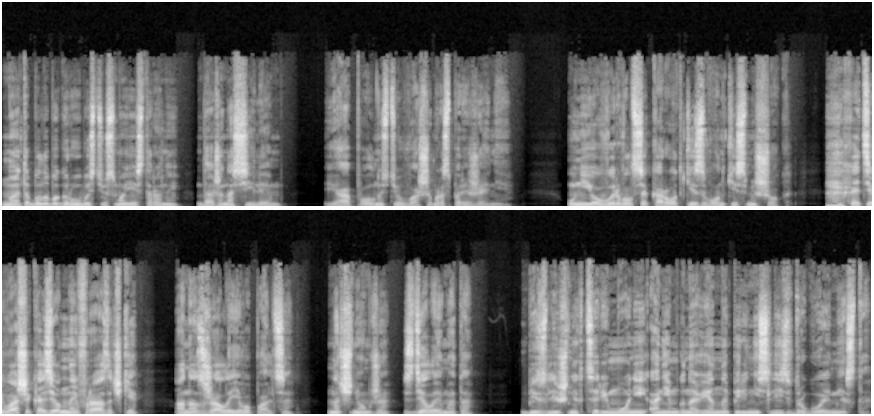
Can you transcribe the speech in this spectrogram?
Но это было бы грубостью с моей стороны, даже насилием. Я полностью в вашем распоряжении». У нее вырвался короткий звонкий смешок. «Ах, эти ваши казенные фразочки!» Она сжала его пальцы. «Начнем же. Сделаем это». Без лишних церемоний они мгновенно перенеслись в другое место.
